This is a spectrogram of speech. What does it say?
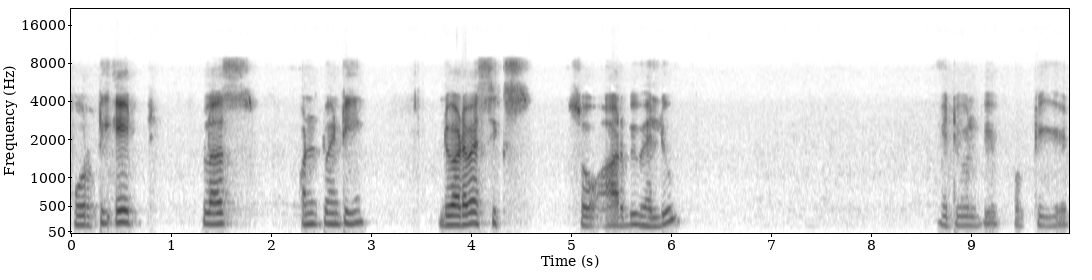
48 plus 120 divided by 6 so RB value it will be 48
